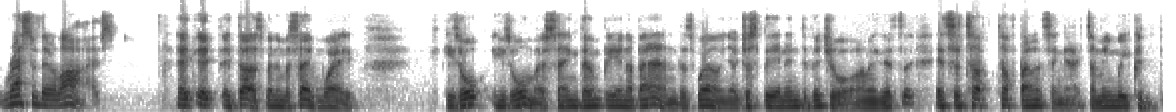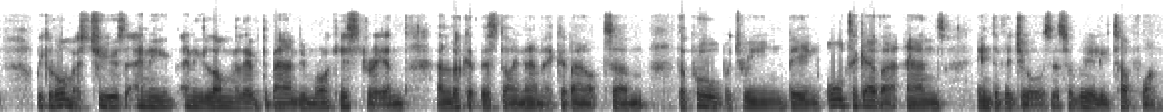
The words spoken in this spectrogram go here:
rest of their lives. It, it, it does, but in the same way, he's all he's almost saying don't be in a band as well. You know, just be an individual. I mean, it's a, it's a tough tough balancing act. I mean, we could we could almost choose any any long lived band in rock history and and look at this dynamic about um, the pull between being all together and individuals. It's a really tough one.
